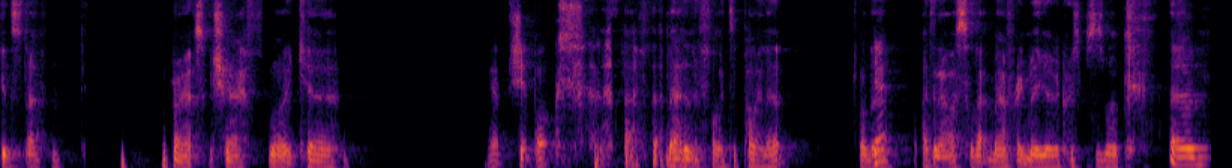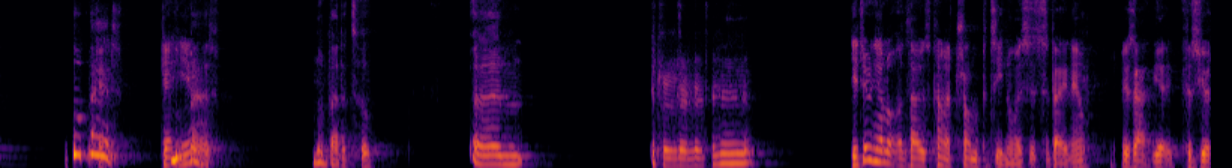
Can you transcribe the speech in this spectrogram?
good stuff and throw out some chaff like uh, Yep. Shitbox. a man in a fighter pilot. Trying to, Yeah. I don't know. I saw that Maverick movie over Christmas as well. Um, not bad. Get Not you. bad. Not bad at all. Um, You're doing a lot of those kind of trumpety noises today, Neil. Is that because your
